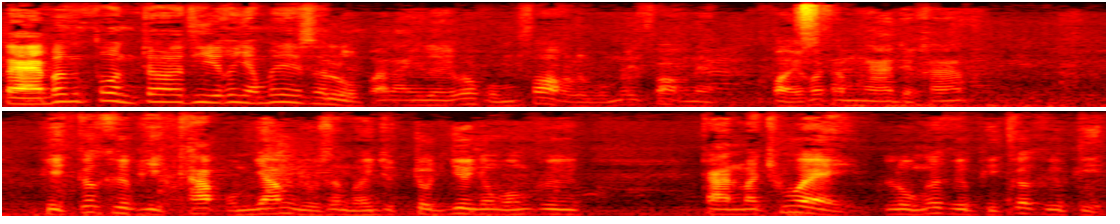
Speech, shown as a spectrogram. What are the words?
แต่เบื้องต้นเจ้าหน้าที่เขายังไม่ได้สรุปอะไรเลยว่าผมฟอกหรือผมไม่ฟอกเนี่ยปล่อยเขาทำงานเถอะครับ ผิดก็คือผิดครับ ผมย้ำอยู่เสมอจุดจุดยืนของผมคือ การมาช่วยลุงก็คือผิดก็คือผิด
